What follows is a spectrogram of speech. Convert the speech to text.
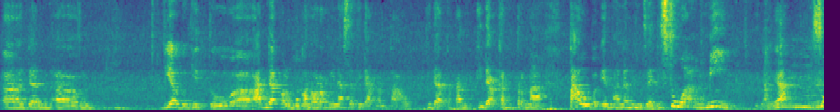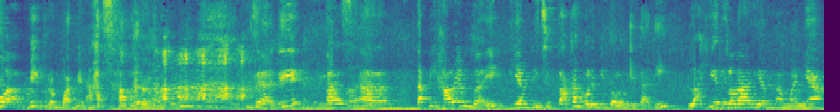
uh, dan um, dia begitu uh, Anda kalau bukan orang Minasa tidak akan tahu tidak akan tidak akan pernah tahu bagaimana menjadi suami ya. Suami perempuan Minasa jadi uh, uh, tapi hal yang baik yang diciptakan oleh mitologi tadi lahirlah yang namanya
